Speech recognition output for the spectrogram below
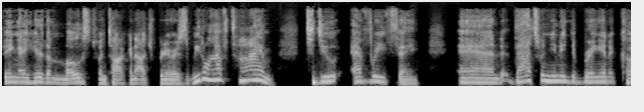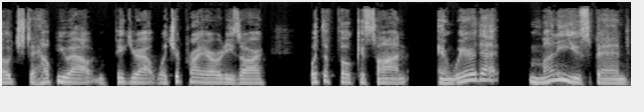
thing I hear the most when talking to entrepreneurs. We don't have time to do everything. And that's when you need to bring in a coach to help you out and figure out what your priorities are, what to focus on, and where that money you spend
